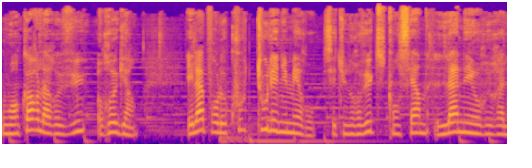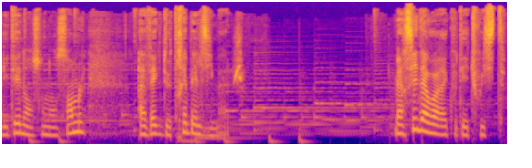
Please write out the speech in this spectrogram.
ou encore la revue Regain. Et là, pour le coup, tous les numéros. C'est une revue qui concerne la néo-ruralité dans son ensemble, avec de très belles images. Merci d'avoir écouté Twist.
